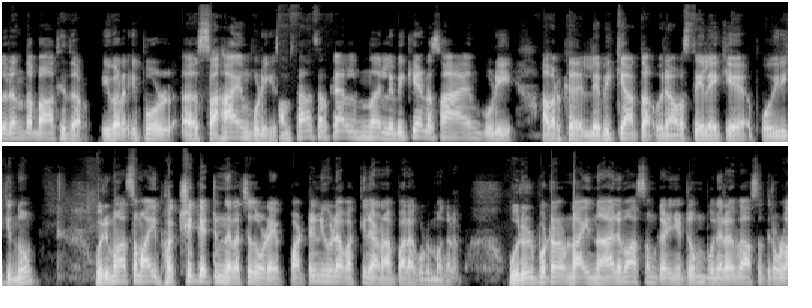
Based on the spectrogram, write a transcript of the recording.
ദുരന്ത ബാധിതർ ഇവർ ഇപ്പോൾ സഹായം കൂടി സംസ്ഥാന സർക്കാരിൽ നിന്ന് ലഭിക്കേണ്ട സഹായം കൂടി അവർക്ക് ലഭിക്കാത്ത ഒരവസ്ഥയിലേക്ക് പോയിരിക്കുന്നു. ഒരു മാസമായി ഭക്ഷ്യക്കറ്റും നിലച്ചതോടെ പട്ടിണിയുടെ വക്കിലാണ് പല കുടുംബങ്ങളും. ഉരുൾപൊട്ടലുണ്ടായി നാല് മാസം കഴിഞ്ഞിട്ടും പുനരധിവാസത്തിനുള്ള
